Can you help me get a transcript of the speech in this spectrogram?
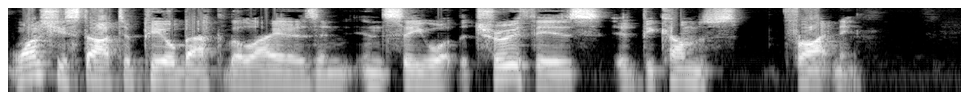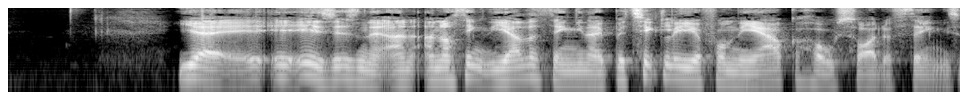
once you start to peel back the layers and, and see what the truth is, it becomes frightening. Yeah, it, is, isn't it? And and I think the other thing, you know, particularly from the alcohol side of things,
